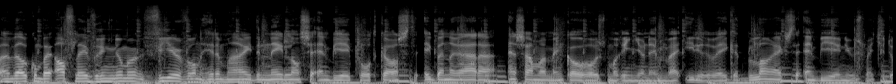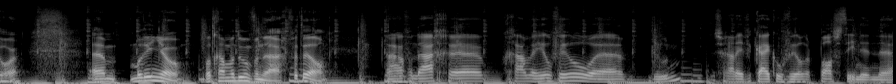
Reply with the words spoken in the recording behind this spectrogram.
en welkom bij aflevering nummer 4 van Hidden High, de Nederlandse NBA-podcast. Ik ben de Rada en samen met mijn co-host Marinho nemen wij iedere week het belangrijkste NBA-nieuws met je door. Um, Marinho, wat gaan we doen vandaag? Vertel. Nou, vandaag uh, gaan we heel veel uh, doen. Dus we gaan even kijken hoeveel er past in een, uh,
